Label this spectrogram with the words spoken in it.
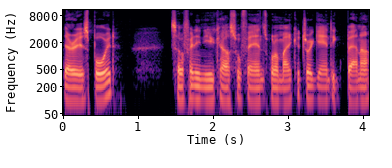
Darius Boyd. So if any Newcastle fans want to make a gigantic banner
